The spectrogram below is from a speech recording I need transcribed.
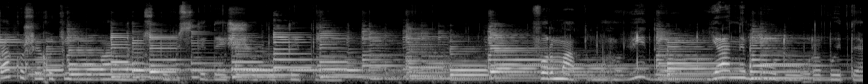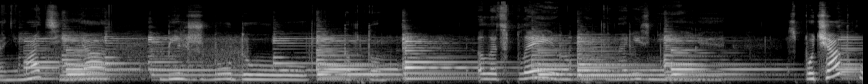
Також я хотів би вам розповісти дещо по типу формату мого відео. Я не буду робити анімації, я більш буду, тобто, летсплеї робити на різні ігри. Спочатку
